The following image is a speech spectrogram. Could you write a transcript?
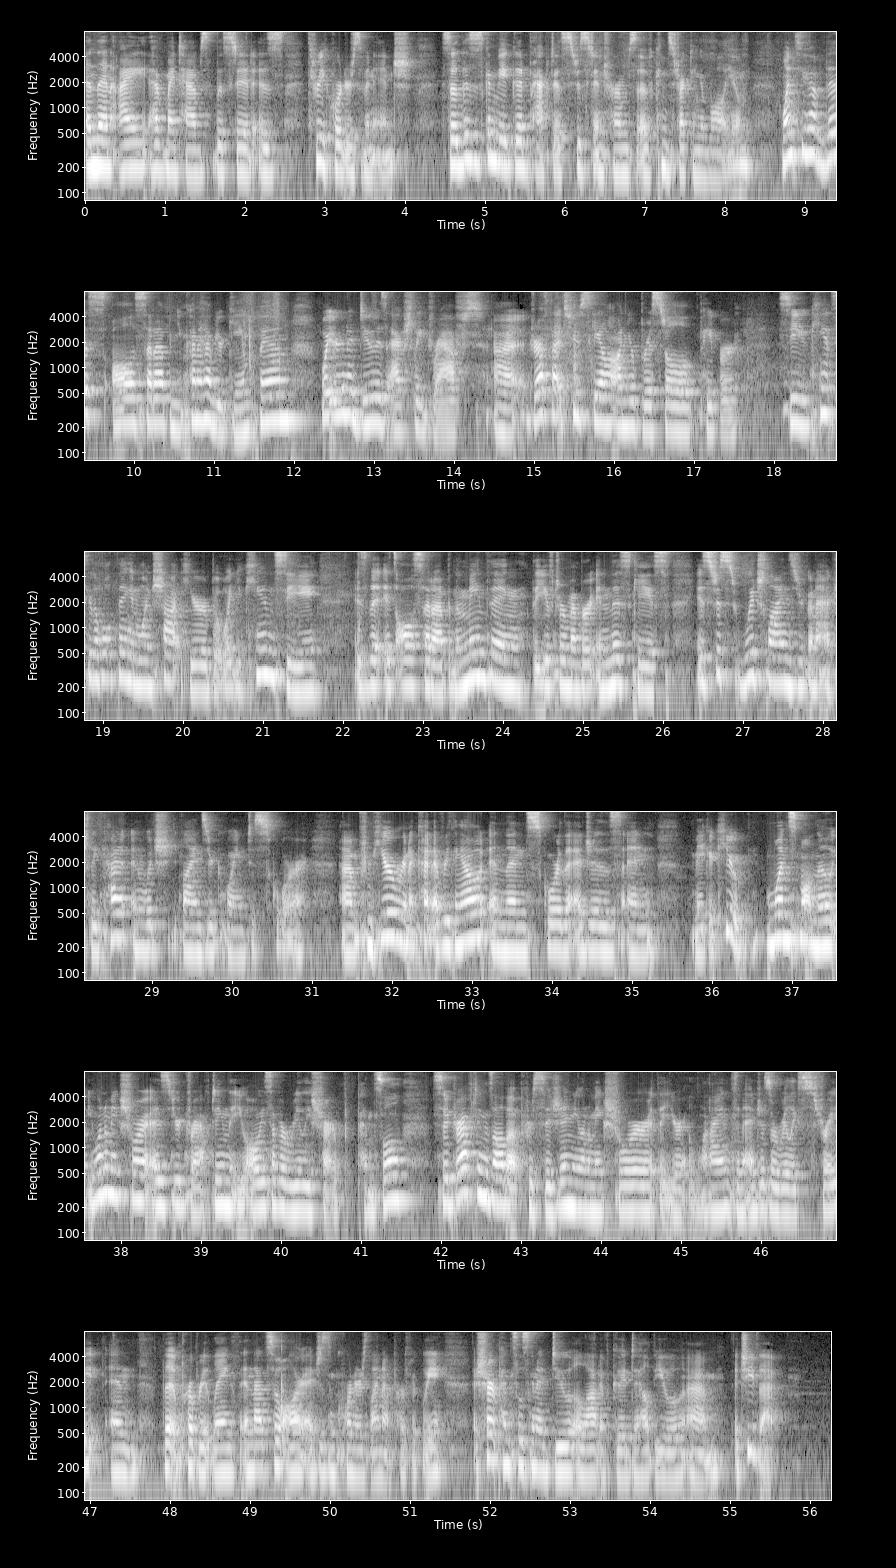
And then I have my tabs listed as three quarters of an inch. So this is going to be a good practice just in terms of constructing a volume. Once you have this all set up and you kind of have your game plan, what you're going to do is actually draft, uh, draft that to scale on your Bristol paper. So you can't see the whole thing in one shot here, but what you can see is that it's all set up. And the main thing that you have to remember in this case is just which lines you're gonna actually cut and which lines you're going to score. Um, from here, we're gonna cut everything out and then score the edges and make a cube. One small note, you wanna make sure as you're drafting that you always have a really sharp pencil. So drafting is all about precision. You wanna make sure that your lines and edges are really straight and the appropriate length, and that's so all our edges and corners line up perfectly. A sharp pencil is gonna do a lot of good to help you um, achieve that.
